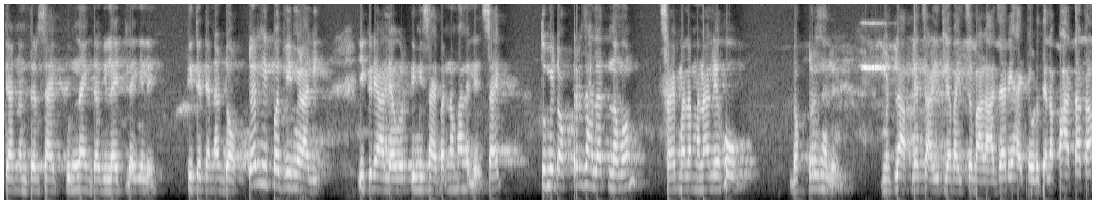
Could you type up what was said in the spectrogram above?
त्यानंतर साहेब पुन्हा एकदा विलायतला गेले. तिथे त्यांना डॉक्टर ही पदवी मिळाली. इकडे आल्यावरती मी साहेबांना म्हणाले साहेब तुम्ही डॉक्टर झालात ना मग? साहेब मला म्हणाले हो डॉक्टर झाले म्हटलं आपल्या चाळीतल्या बाईचं बाळ आजारी आहे तेवढं त्याला पाहता का?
